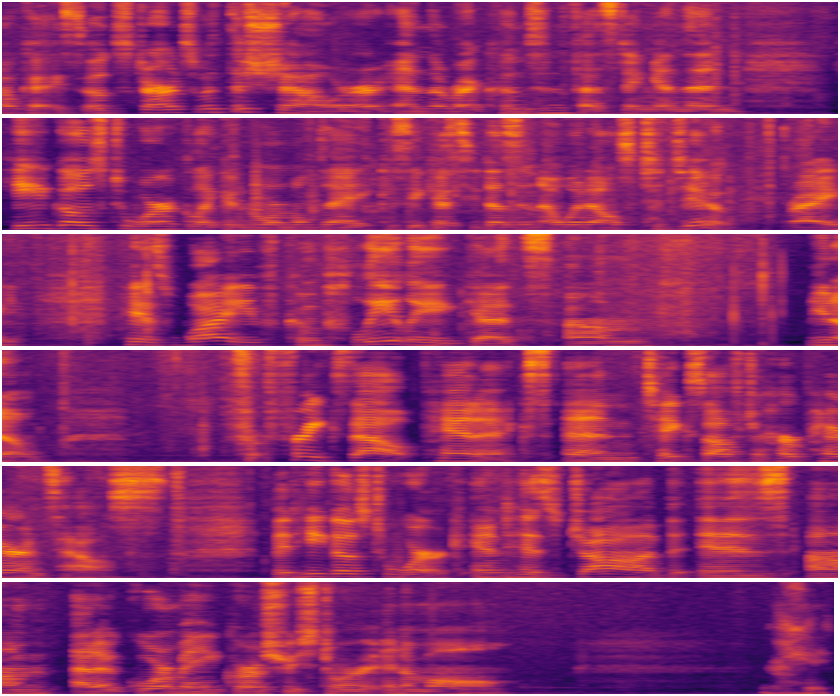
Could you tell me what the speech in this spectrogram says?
okay, so it starts with the shower and the raccoons infesting, and then he goes to work like a normal day because he guess he doesn't know what else to do, right? His wife completely gets, um, you know, f- freaks out, panics, and takes off to her parents' house. But he goes to work, and his job is um, at a gourmet grocery store in a mall, Right.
